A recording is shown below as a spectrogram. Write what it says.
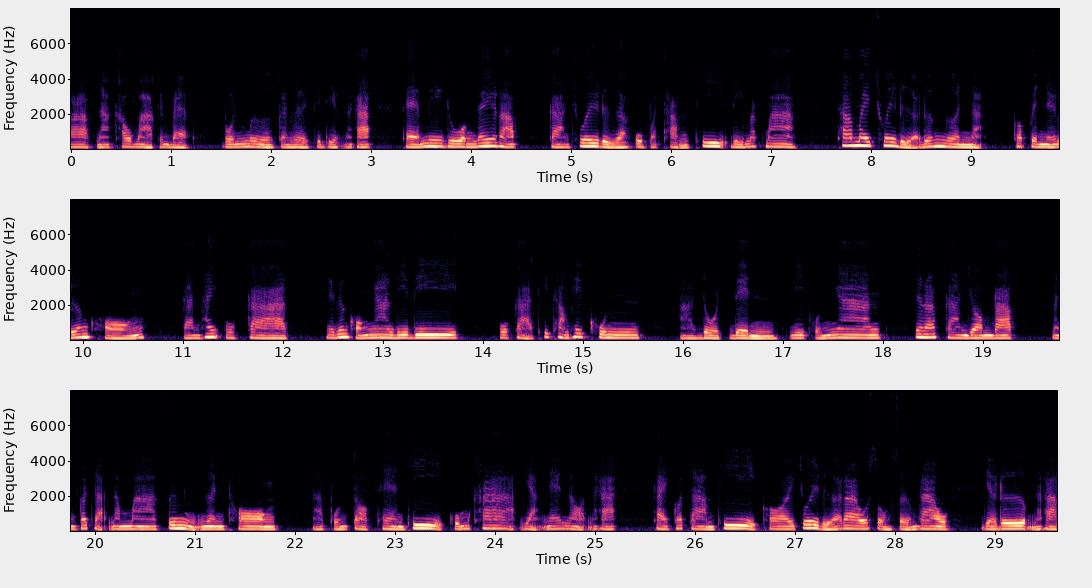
ลาภนะเข้ามากันแบบล้นมือกันเลยทีเดียวนะคะ แถมมีดวงได้รับการช่วยเหลืออุปถัมภ์ที่ดีมากๆ ถ้าไม่ช่วยเหลือเรื่องเงินน่ะก็เป็นในเรื่องของการให้โอกาส ในเรื่องของงานดีๆ โอกาสที่ทำให้คุณโดดเด่น มีผลงาน ได้รับการยอมรับ มันก็จะนำมาซึ่งเงินทองนะผลตอบแทนที่คุ้มค่าอย่างแน่นอนนะคะ ใครก็ตามที่คอยช่วยเหลือเราส่งเสริมเราอย่าลืมนะคะ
